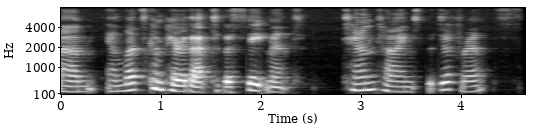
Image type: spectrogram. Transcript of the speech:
um, and let's compare that to the statement 10 times the difference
